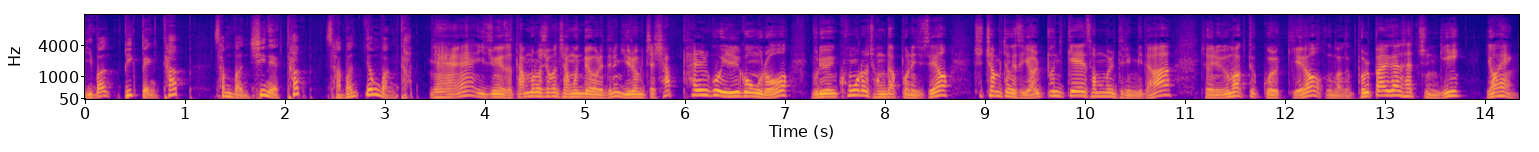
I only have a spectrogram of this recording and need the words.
2번 빅뱅탑, 3번 시내 탑, 4번 영광탑. 네, 이 중에서 단문 50원 장문 100원에 드는 유료 문자 샵 8910으로 무료인 콩으로 정답 보내주세요. 추첨을 통해서 10분께 선물 드립니다. 저희는 음악 듣고 올게요. 음악은 볼빨간 사춘기 여행.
